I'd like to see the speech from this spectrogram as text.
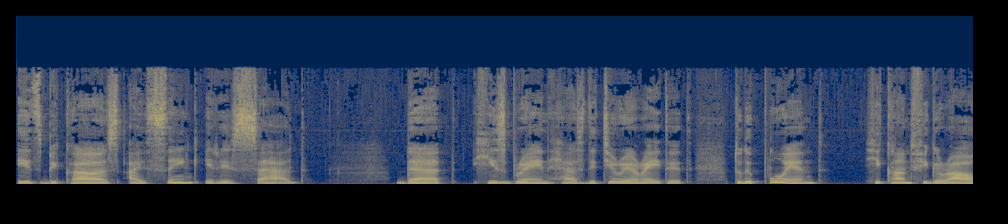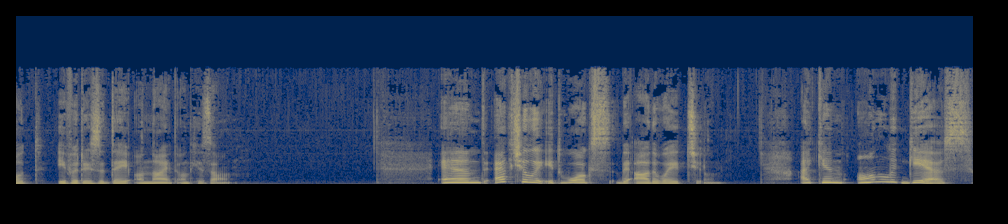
It's because I think it is sad that his brain has deteriorated to the point he can't figure out if it is a day or night on his own. And actually, it works the other way too. I can only guess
